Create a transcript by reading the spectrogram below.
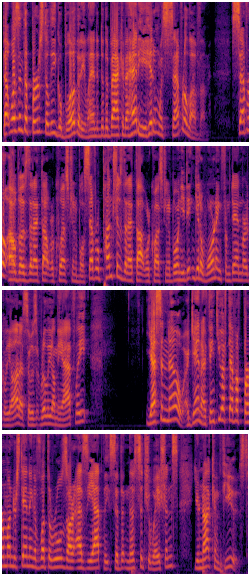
that wasn't the first illegal blow that he landed to the back of the head. He hit him with several of them several elbows that I thought were questionable, several punches that I thought were questionable, and you didn't get a warning from Dan Miragliotta. So is it really on the athlete? Yes and no. Again, I think you have to have a firm understanding of what the rules are as the athlete so that in those situations, you're not confused.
